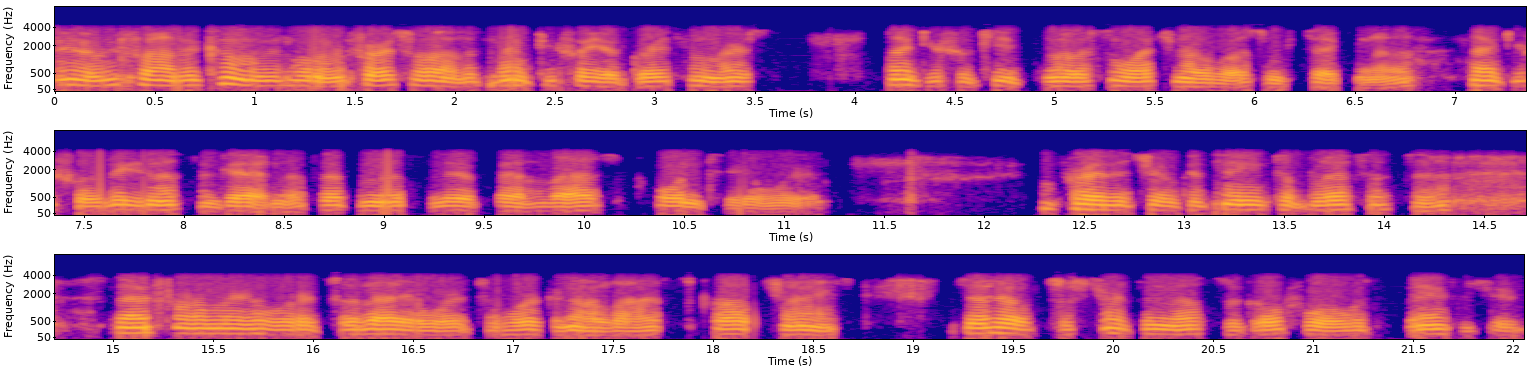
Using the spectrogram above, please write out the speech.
Heavenly Father, come this morning. First of all, thank you for your grace and mercy. Thank you for keeping us and watching over us and protecting us. Thank you for leading us and guiding us, helping us live better lives according to your will. I pray that you'll continue to bless us to stand firm in your word, to allow your word to work in our lives, to cause change, to help to strengthen us to go forward with the things that you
